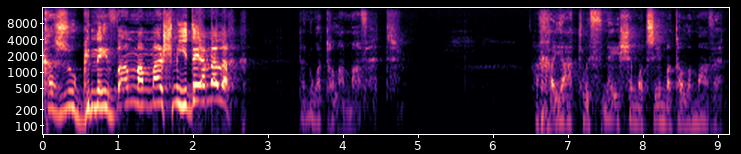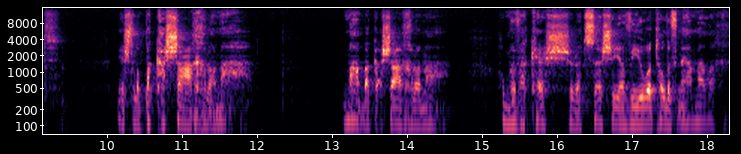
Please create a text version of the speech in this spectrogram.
כזו, גניבה ממש מידי המלך. תנו אותו למוות. החייט, לפני שמוציאים אותו למוות, יש לו בקשה אחרונה. מה הבקשה האחרונה? הוא מבקש, רוצה שיביאו אותו לפני המלך.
